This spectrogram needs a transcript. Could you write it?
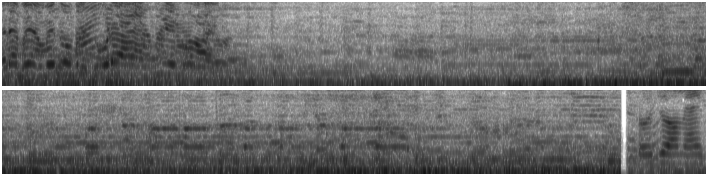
એટલે ભાઈ અમે તો ભાઈ જોડે આયા તું એકલો આવ્યો તો જો અમે અહીં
